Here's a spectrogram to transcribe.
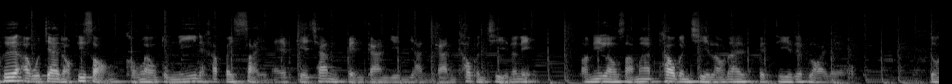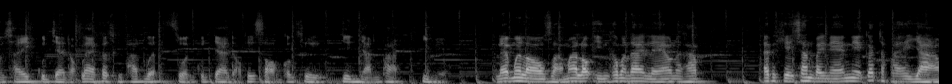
เพื่อเอากุญแจดอกที่ 2 ของเราตรงนี้นะครับ ไปใส่ในแอปพลิเคชัน เป็นการยืนยันการเข้าบัญชีนั่นเอง ตอนนี้เราสามารถเข้าบัญชีเราได้เป็นที่เรียบร้อยแล้ว โดยใช้กุญแจดอกแรกก็คือพาสเวิร์ด ส่วนกุญแจดอกที่ 2 ก็คือยืนยันผ่านอีเมล และเมื่อเราสามารถล็อกอินเข้ามาได้แล้วนะครับ แอปพลิเคชัน Binance เนี่ยก็จะพยายาม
